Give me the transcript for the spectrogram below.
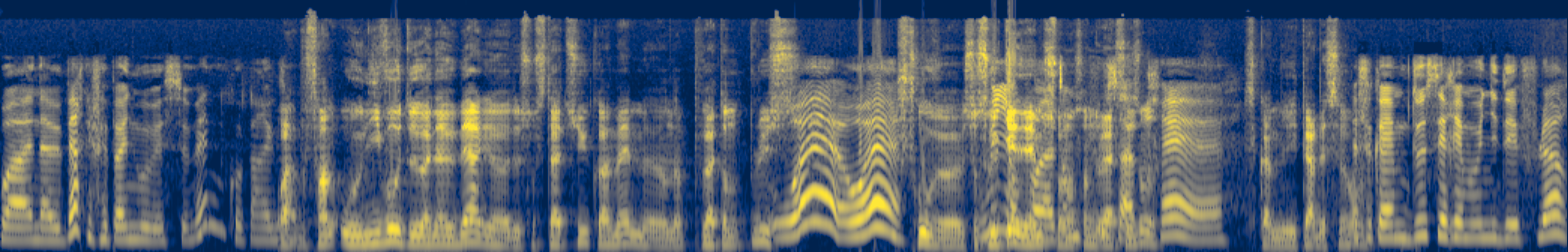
bon, Anna Heuberg, elle fait pas une mauvaise semaine, quoi, par Ouais, exemple. enfin, au niveau de Anna Heuberg, euh, de son statut, quand même, euh, on peut attendre plus. Ouais, ouais. Je trouve, euh, sur ce Oui, week-end et même sur l'ensemble de la saison. Euh, C'est quand même hyper décevant. elle fait quand même deux cérémonies des fleurs,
